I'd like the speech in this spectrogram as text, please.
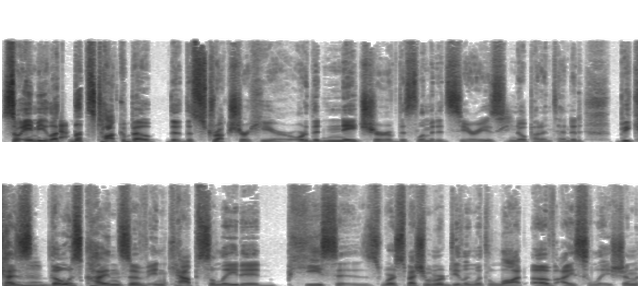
So, Amy, let, Yeah. let's talk about the the structure here or the nature of this limited series. No pun intended. Because Mm-hmm. those kinds of encapsulated pieces, where especially when we're dealing with a lot of isolation,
